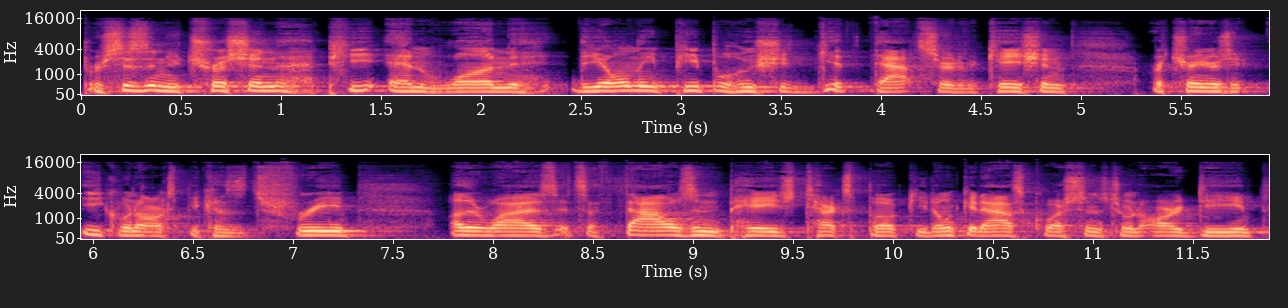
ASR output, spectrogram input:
Precision Nutrition PN1, the only people who should get that certification are trainers at Equinox because it's free. Otherwise, it's a thousand page textbook. You don't get asked questions to an RD.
